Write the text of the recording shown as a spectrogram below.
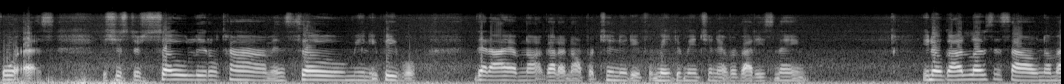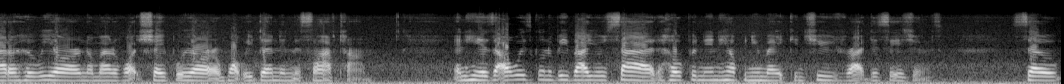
for us. It's just there's so little time and so many people that I have not got an opportunity for me to mention everybody's name. You know, God loves us all, no matter who we are, no matter what shape we are, and what we've done in this lifetime. And He is always going to be by your side, hoping and helping you make and choose right decisions. So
